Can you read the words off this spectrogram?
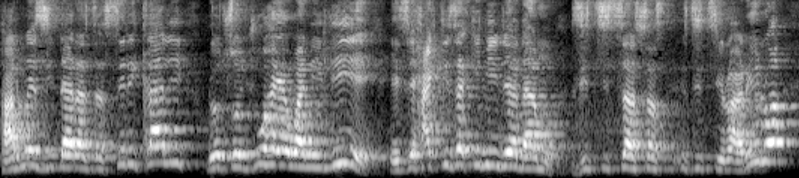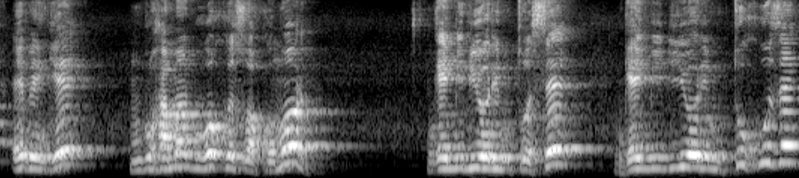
harmezi idara za serikali dotsojuha yawanilie eze haki za kibinadamu zitsirarilwa ebenge mruhamandu wokwezi wa komori ngaibidiyo rimtose ngaibidiyo rimtukuze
